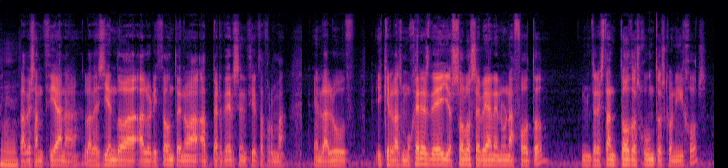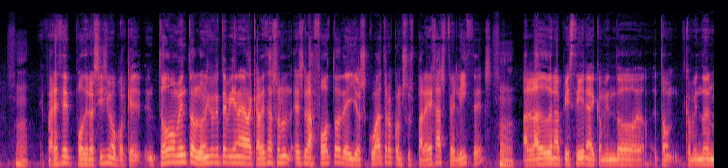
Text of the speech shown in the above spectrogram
Mm. la ves anciana, la ves yendo a- al horizonte, ¿no? A, a perderse en cierta forma en la luz. Y que las mujeres de ellos solo se vean en una foto, mientras están todos juntos con hijos. Mm. Me parece poderosísimo porque en todo momento lo único que te viene a la cabeza son, es la foto de ellos cuatro con sus parejas felices Mm. al lado de una piscina y comiendo, comiendo en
